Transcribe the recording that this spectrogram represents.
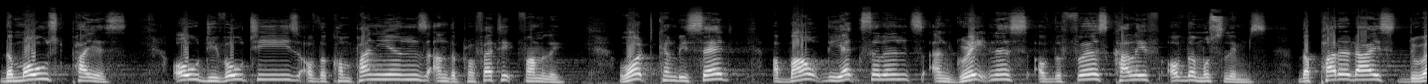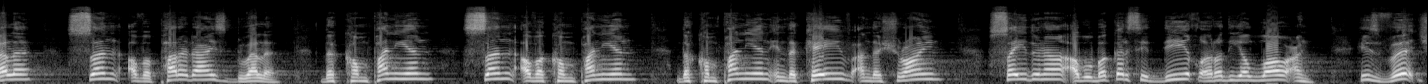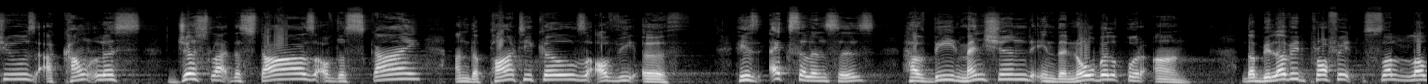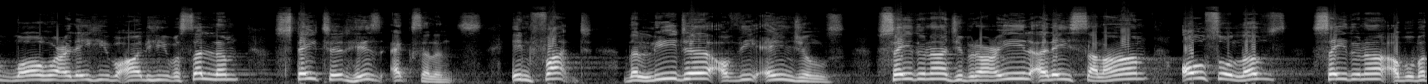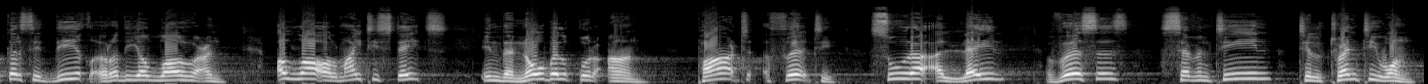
the most pious. O devotees of the companions and the prophetic family, what can be said about the excellence and greatness of the first caliph of the Muslims, the paradise dweller, son of a paradise dweller, the companion, son of a companion, the companion in the cave and the shrine, Sayyidina Abu Bakr Siddiq radiallahu anh. His virtues are countless, just like the stars of the sky and the particles of the earth. His excellences have been mentioned in the noble Quran. The beloved Prophet wasallam stated his excellence. In fact, the leader of the angels, Sayyidina Jibreel alayhi salam, also loves Sayyidina Abu Bakr Siddiq radiyallahu an. Allah Almighty states in the noble Quran, part 30, Surah Al-Layl, verses 17 till 21.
